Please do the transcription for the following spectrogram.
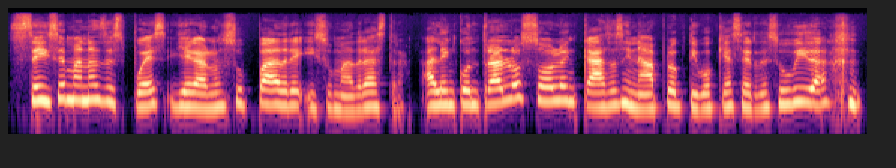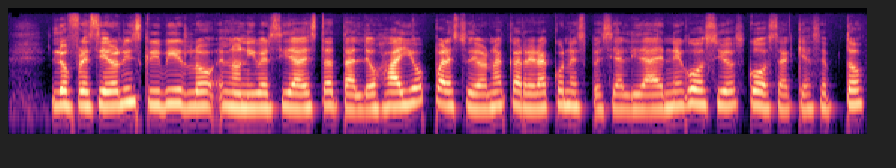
Seis semanas después llegaron su padre y su madrastra. Al encontrarlo solo en casa sin nada productivo que hacer de su vida, le ofrecieron inscribirlo en la Universidad Estatal de Ohio para estudiar una carrera con especialidad en negocios, cosa que aceptó.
